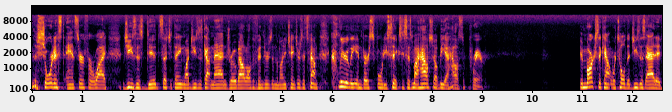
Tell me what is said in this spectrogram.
The shortest answer for why Jesus did such a thing, why Jesus got mad and drove out all the vendors and the money changers, it's found clearly in verse 46. He says, My house shall be a house of prayer. In Mark's account, we're told that Jesus added,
